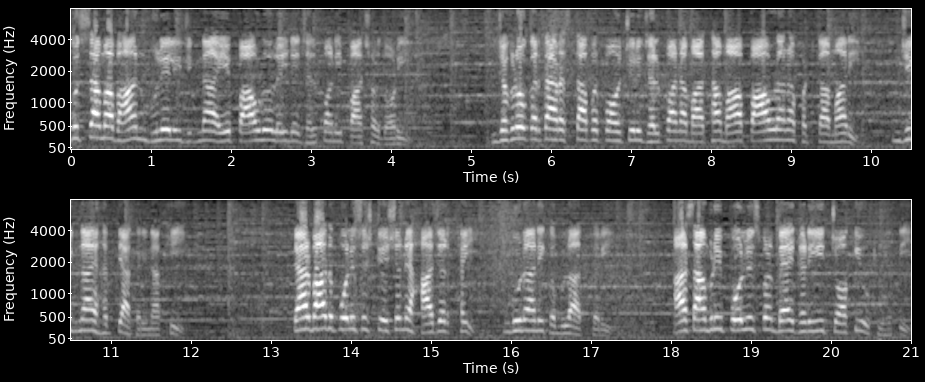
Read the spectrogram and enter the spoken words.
ગુસ્સામાં ભાન ભૂલેલી જિજ્ઞાએ પાવડો લઈને જલપાની પાછળ દોડી. ઝઘડો કરતા રસ્તા પર પહોંચેલી જલ્પાના માથામાં પાવડાના ફટકા મારી જીજ્ઞાએ હત્યા કરી નાખી. ત્યારબાદ પોલીસ સ્ટેશને હાજર થઈ ગુનાની કબૂલાત કરી. આ સાંભળી પોલીસ પણ બે ઘડી ચોંકી ઉઠી હતી.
